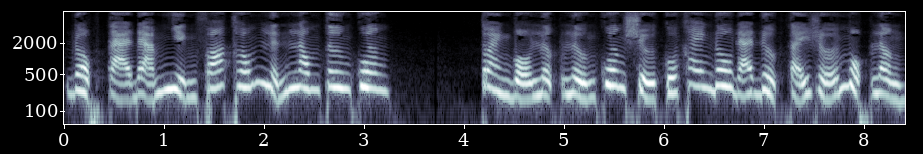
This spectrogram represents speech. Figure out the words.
Đột tạ đảm nhiệm phó thống lĩnh Long Tương quân. Toàn bộ lực lượng quân sự của Khang Đô đã được tẩy rửa một lần.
